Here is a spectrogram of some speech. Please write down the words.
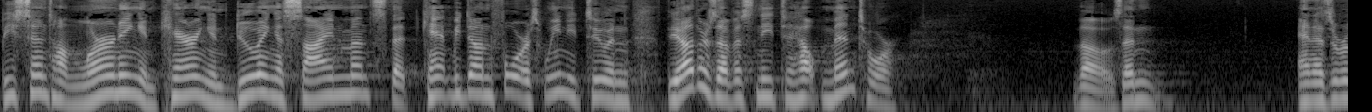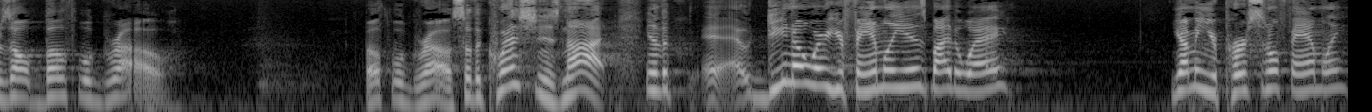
be sent on learning and caring and doing assignments that can't be done for us. We need to, and the others of us need to help mentor those. And, and as a result, both will grow. Both will grow. So the question is not, you know, the, uh, do you know where your family is, by the way? You I mean, your personal family?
